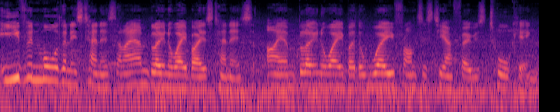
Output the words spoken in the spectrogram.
even more than his tennis, and I am blown away by his tennis. I am blown away by the way Francis Tiafoe is talking.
